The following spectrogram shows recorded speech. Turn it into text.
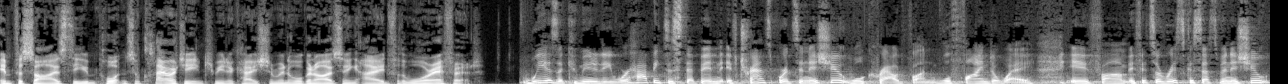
emphasised the importance of clarity in communication when organising aid for the war effort we as a community, we're happy to step in. If transport's an issue, we'll crowdfund. We'll find a way. If um, if it's a risk assessment issue,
